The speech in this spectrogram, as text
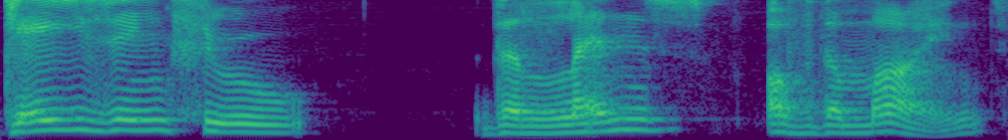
gazing through the lens of the mind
